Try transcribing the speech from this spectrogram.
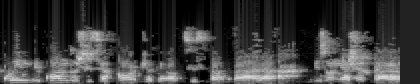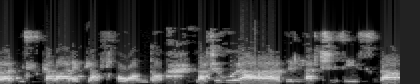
quindi quando ci si accorge che non si sta bene bisogna cercare di scavare più a fondo. La figura eh, del narcisista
